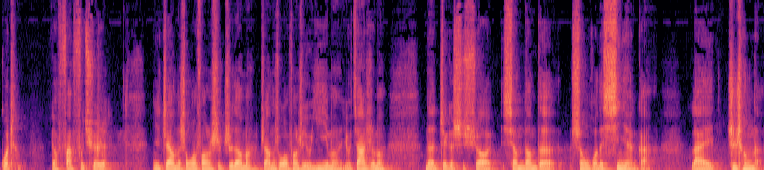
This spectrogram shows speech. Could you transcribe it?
过程，要反复确认，你这样的生活方式值得吗？这样的生活方式有意义吗？有价值吗？那这个是需要相当的生活的信念感来支撑的。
